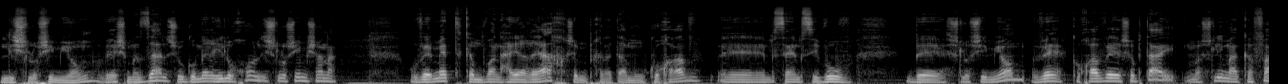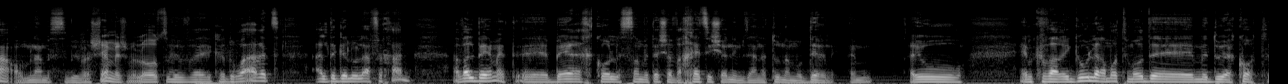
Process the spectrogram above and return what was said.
ל-30 יום, ויש מזל שהוא גומר הילוכו ל-30 שנה. ובאמת, כמובן, הירח, שמבחינתם הוא כוכב, מסיים סיבוב ב-30 יום, וכוכב שבתאי משלים ההקפה, אמנם סביב השמש ולא סביב כדור הארץ, אל תגלו לאף אחד, אבל באמת, בערך כל 29 וחצי שנים, זה הנתון המודרני. הם היו, הם כבר הגיעו לרמות מאוד מדויקות,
